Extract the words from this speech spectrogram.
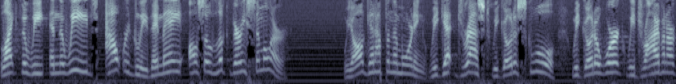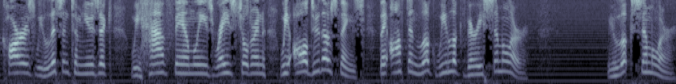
Like the wheat and the weeds, outwardly, they may also look very similar. We all get up in the morning, we get dressed, we go to school, we go to work, we drive in our cars, we listen to music, we have families, raise children. We all do those things. They often look, we look very similar. We look similar.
